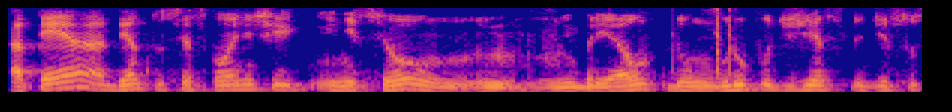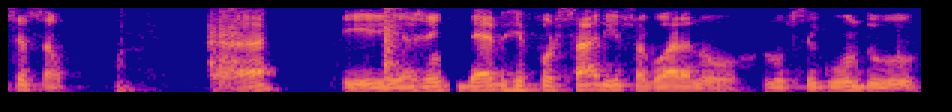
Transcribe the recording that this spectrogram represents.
até dentro do SESCOM a gente iniciou um, um embrião de um grupo de, de sucessão. Né? E a gente deve reforçar isso agora no, no segundo,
